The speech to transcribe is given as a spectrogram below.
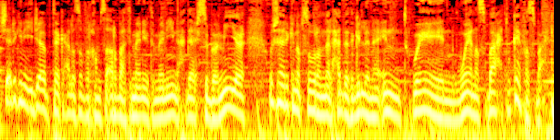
شاركني إجابتك على صفر خمسة أربعة ثمانية وثمانين أحداش سبعمية. وشاركنا بصورة من الحدث قل لنا أنت وين وين أصبحت وكيف أصبحت؟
